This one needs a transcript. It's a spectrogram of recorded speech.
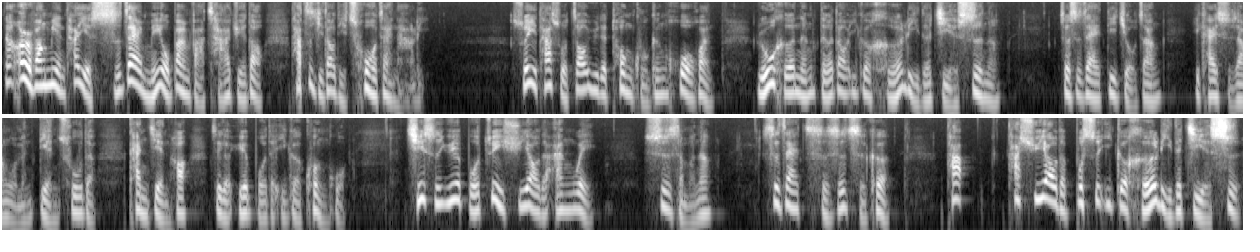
但二方面他也实在没有办法察觉到他自己到底错在哪里。所以他所遭遇的痛苦跟祸患，如何能得到一个合理的解释呢？这是在第九章。一开始让我们点出的看见哈，这个约伯的一个困惑。其实约伯最需要的安慰是什么呢？是在此时此刻，他他需要的不是一个合理的解释，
